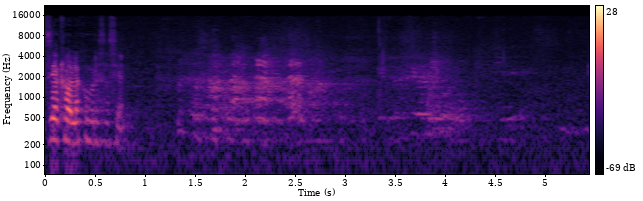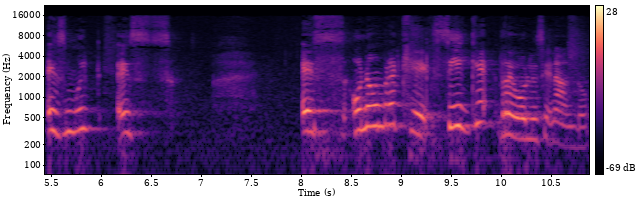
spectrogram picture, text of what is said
se acabó la conversación. es muy, es, es un hombre que sigue revolucionando.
